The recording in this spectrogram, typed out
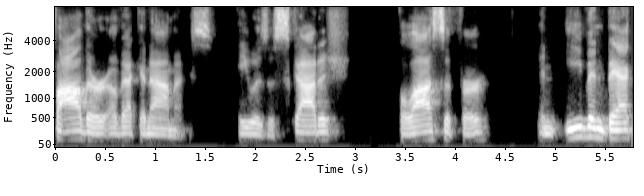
father of economics. He was a Scottish philosopher. And even back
